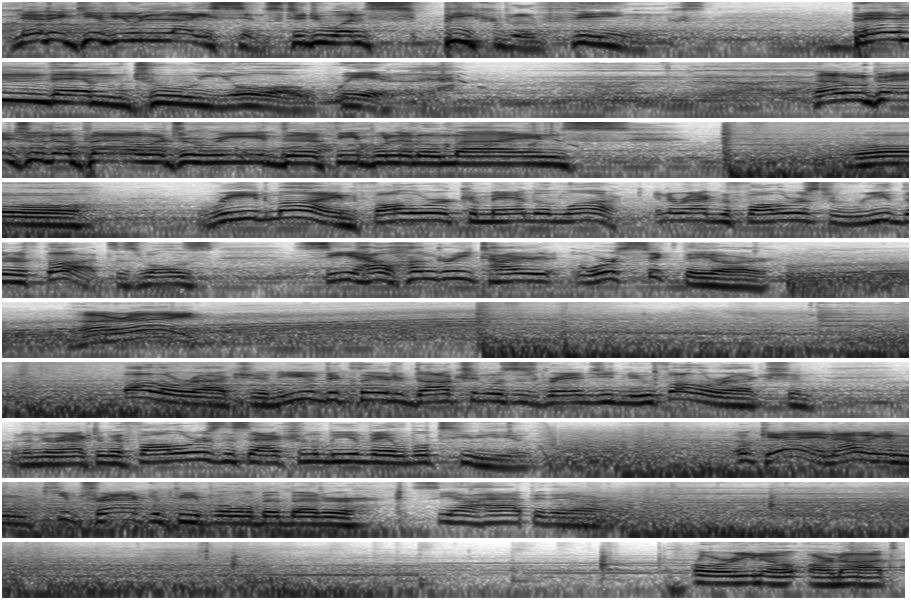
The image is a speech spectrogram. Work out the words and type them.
Let it give you license to do unspeakable things. Bend them to your will. I will grant you the power to read their feeble little minds. Oh. Read mind. Follower command unlocked. Interact with followers to read their thoughts, as well as see how hungry, tired, or sick they are. Alright. Follower action. You have declared adoption has granted you new follower action. When interacting with followers, this action will be available to you. Okay, now we can keep track of people a little bit better. See how happy they are. Or, you know, are not.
